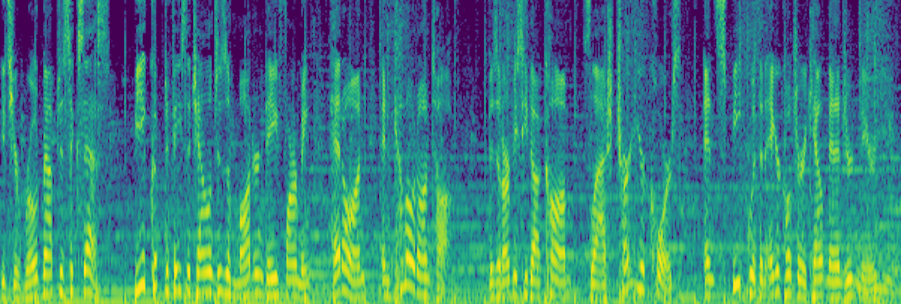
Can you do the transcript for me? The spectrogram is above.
It's your roadmap to success. Be equipped to face the challenges of modern day farming head on and come out on top. Visit rbc.com slash chart your course and speak with an agriculture account manager near you.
